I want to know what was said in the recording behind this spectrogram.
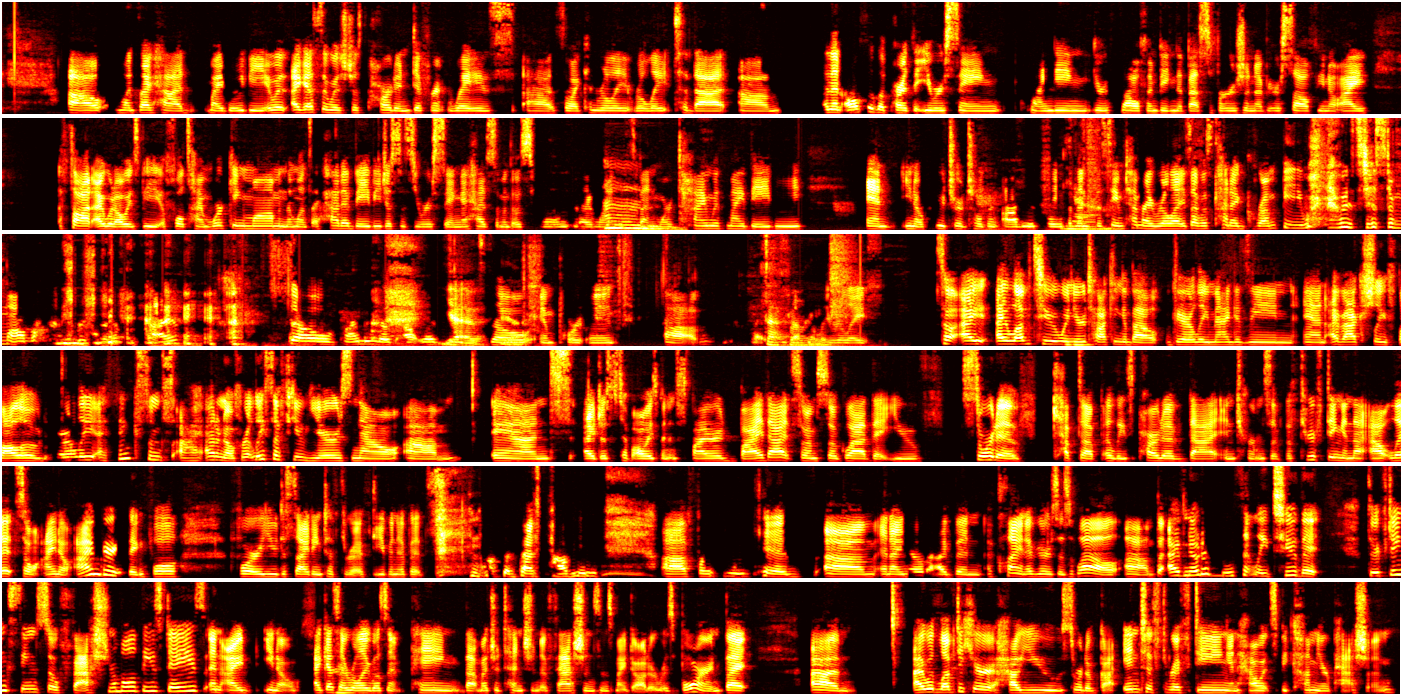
uh, once I had my baby, it was I guess it was just hard in different ways. Uh, so I can really relate to that. Um, and then also the part that you were saying finding yourself and being the best version of yourself. You know, I thought I would always be a full time working mom. And then once I had a baby, just as you were saying, I had some of those feelings that I wanted mm. to spend more mm. time with my baby and, you know, future children, obviously. But yeah. then at the same time, I realized I was kind of grumpy when I was just a mom so finding those outlets yes, is so yeah. important. Um, definitely. definitely relate. So I, I love too when you're mm-hmm. talking about Verily magazine, and I've actually followed Verily, I think since I, I don't know, for at least a few years now. Um, and I just have always been inspired by that. So I'm so glad that you've sort of kept up at least part of that in terms of the thrifting and that outlet. So I know I'm very thankful for you deciding to thrift, even if it's not the best hobby uh, for three kids. Um, and I know that I've been a client of yours as well. Um, but I've noticed recently too that thrifting seems so fashionable these days. And I, you know, I guess I mm-hmm. really wasn't paying that much attention to fashion since my daughter was born. But um, I would love to hear how you sort of got into thrifting and how it's become your passion.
